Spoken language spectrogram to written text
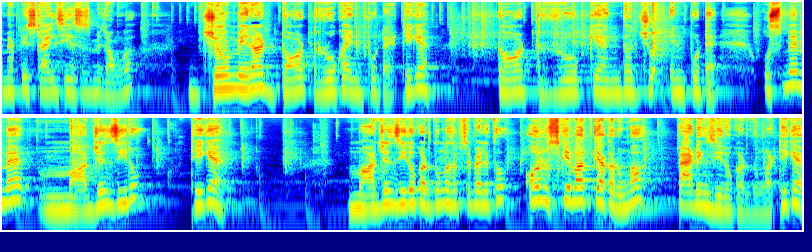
मैं अपनी स्टाइल सीएसएस में जाऊँगा। जो मेरा डॉट रो का इनपुट है ठीक है? डॉट रो के अंदर जो इनपुट है उसमें मैं मार्जिन ज़ीरो ठीक है? मार्जिन ज़ीरो कर दूँगा सबसे पहले तो और उसके बाद क्या करूँगा? पैडिंग ज़ीरो कर दूँगा ठीक है?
